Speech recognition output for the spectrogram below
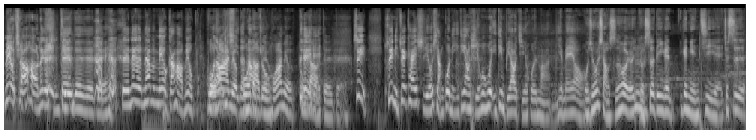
没有瞧好那个时间，对对对对 对，那个他们没有刚好没有火花还没有播到，火花没有播到，对对对。所以所以你最开始有想过你一定要结婚或一定不要结婚吗？也没有。我觉得我小时候有有设定一个一个年纪耶，就是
